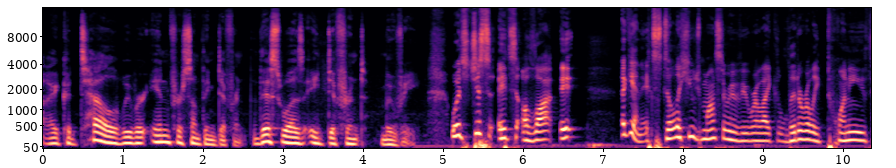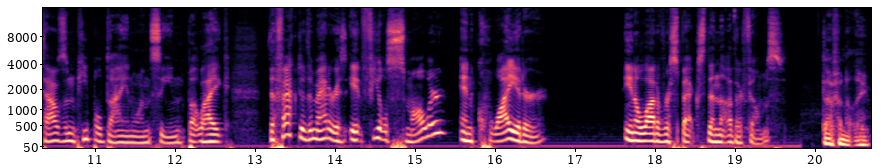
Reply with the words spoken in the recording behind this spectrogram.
I could tell we were in for something different. This was a different movie. Well, it's just it's a lot. It again, it's still a huge monster movie where like literally twenty thousand people die in one scene. But like the fact of the matter is, it feels smaller and quieter in a lot of respects than the other films. Definitely.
